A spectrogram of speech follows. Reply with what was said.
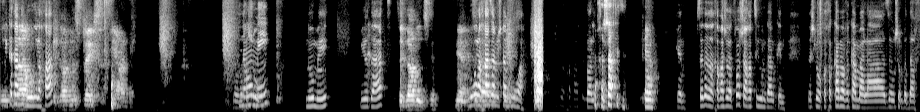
מי כתב את הביאור הלכה? נו מי? נו מי? מי יודעת? זה. ברור הלכה זה המשנה ברורה. חשבתי, כן. כן, בסדר, הרחבה של עצמו, שער הציון גם כן. יש לו ככה כמה וכמה על הזהו שם בדף,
